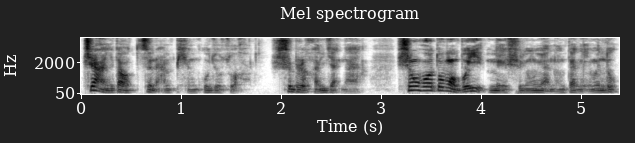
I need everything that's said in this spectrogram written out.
这样一道自然平菇就做好了，是不是很简单呀？生活多么不易，美食永远能带给你温度。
